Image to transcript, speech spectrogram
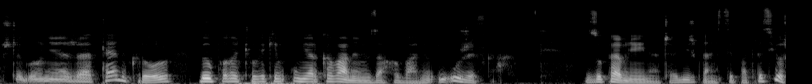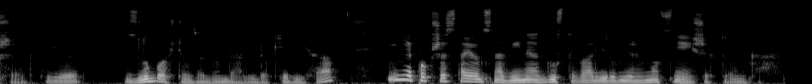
szczególnie, że ten król był ponoć człowiekiem umiarkowanym w zachowaniu i używkach. Zupełnie inaczej niż gdańscy patrycjusze, którzy z lubością zaglądali do kielicha i nie poprzestając na winach, gustowali również w mocniejszych trunkach.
